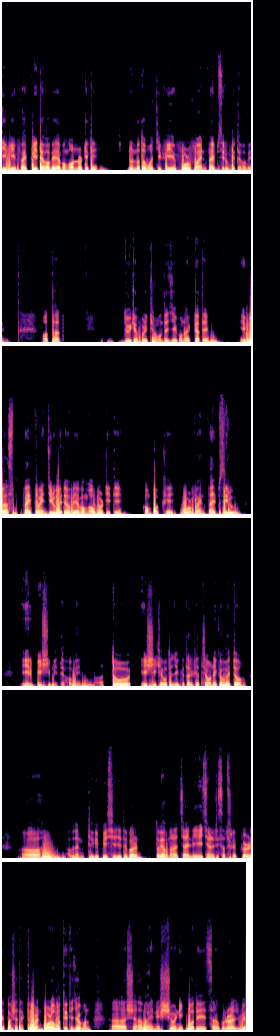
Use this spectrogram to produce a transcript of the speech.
জিপিএ ফাইভ পেতে হবে এবং অন্যটিতে ন্যূনতম GPA four point five zero পেতে হবে। অর্থাৎ দুইটা পরীক্ষার মধ্যে যে কোনো একটাতে A plus five point zero পেতে হবে এবং অপরটিতে কমপক্ষে ফোর পয়েন্ট ফাইভ জিরো এর বেশি পেতে হবে। তো এই শিক্ষাগত যোগ্যতার ক্ষেত্রে অনেকে হয়তো আবেদন থেকে পিছিয়ে যেতে পারেন। তবে আপনারা চাইলে এই চ্যানেলটি সাবস্ক্রাইব করে পাশে থাকতে পারেন পরবর্তীতে যখন সেনাবাহিনীর সৈনিক পদে সার্কুলার আসবে,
